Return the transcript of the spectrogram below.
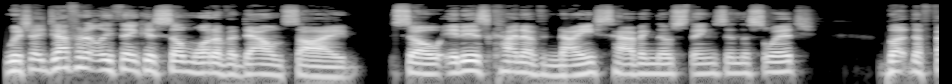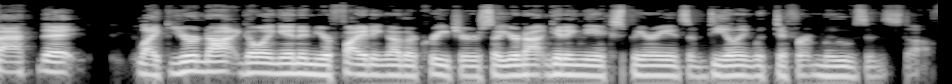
which I definitely think is somewhat of a downside. So it is kind of nice having those things in the Switch. But the fact that, like, you're not going in and you're fighting other creatures, so you're not getting the experience of dealing with different moves and stuff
